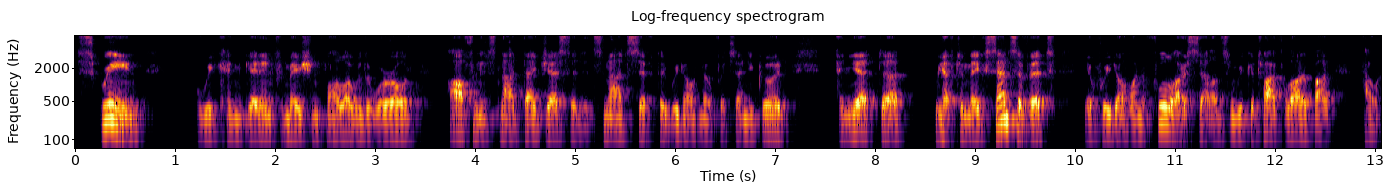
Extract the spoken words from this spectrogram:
screen, we can get information from all over the world. Often it's not digested, it's not sifted, we don't know if it's any good. And yet uh, we have to make sense of it if we don't want to fool ourselves. And we could talk a lot about how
